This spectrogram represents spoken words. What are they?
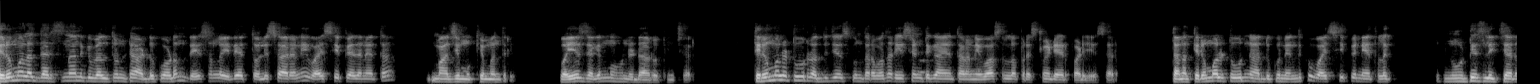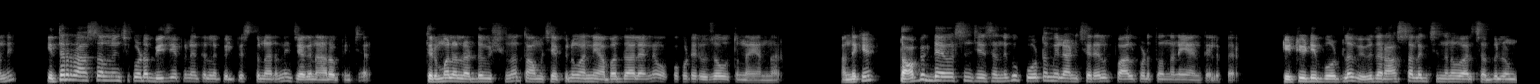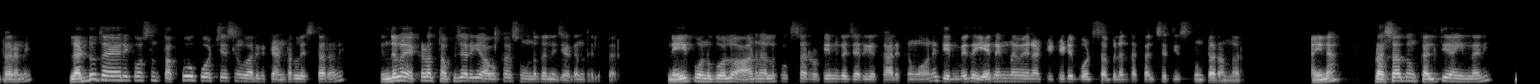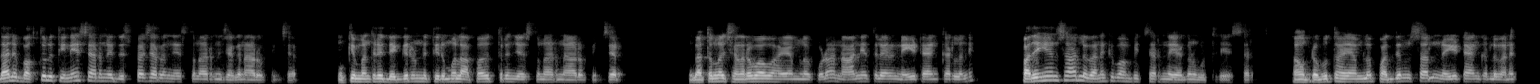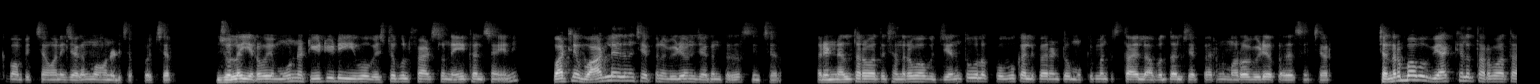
తిరుమల దర్శనానికి వెళ్తుంటే అడ్డుకోవడం దేశంలో ఇదే తొలిసారని వైసీపీ అధినేత మాజీ ముఖ్యమంత్రి వైఎస్ జగన్మోహన్ రెడ్డి ఆరోపించారు. తిరుమల టూర్ రద్దు చేసుకున్న తర్వాత రీసెంట్గా ఆయన తన నివాసంలో ప్రెస్ మీట్ ఏర్పాటు చేశారు. తన తిరుమల టూర్ని అడ్డుకునేందుకు వైసీపీ నేతలకు నోటీసులు ఇచ్చారని ఇతర రాష్ట్రాల నుంచి కూడా బీజేపీ నేతలను పిలిపిస్తున్నారని జగన్ ఆరోపించారు. తిరుమల లడ్డు విషయంలో తాము చెప్పినవన్నీ అబద్ధాలనే ఒక్కొక్కటి రుజువు అవుతున్నాయన్నారు. అందుకే టాపిక్ డైవర్షన్ చేసేందుకు కూటమి ఇలాంటి చర్యలకు పాల్పడుతోందని ఆయన తెలిపారు. టిటిడి బోర్డులో వివిధ రాష్ట్రాలకు చెందిన వారి సభ్యులు ఉంటారని లడ్డు తయారీ కోసం తక్కువ కోట్ చేసిన వారికి టెండర్లు ఇస్తారని ఇందులో ఎక్కడ తప్పు జరిగే అవకాశం ఉండదని జగన్ తెలిపారు. నెయ్యి కొనుగోలు ఆరు నెలలకు ఒకసారి రొటీన్గా జరిగే కార్యక్రమం అని దీని మీద ఏ నిర్ణయమైనా టిటిడి బోర్డు సభ్యులంతా కలిసి తీసుకుంటారన్నారు. అయినా ప్రసాదం కల్తీ అయిందని దాన్ని భక్తులు తినేశారని దుష్ప్రచారం చేస్తున్నారని జగన్ ఆరోపించారు. ముఖ్యమంత్రి దగ్గరుండి తిరుమల అపవిత్రం చేస్తున్నారని ఆరోపించారు. గతంలో చంద్రబాబు హయాంలో కూడా నాణ్యత లేని నెయ్యి ట్యాంకర్లని పదిహేను సార్లు వెనక్కి పంపించారని జగన్ గుర్తు చేశారు. తమ ప్రభుత్వ హయాంలో పద్దెనిమిది సార్లు నెయ్యి ట్యాంకర్లు వెనక్కి పంపించామని జగన్మోహన్ రెడ్డి చెప్పుకొచ్చారు. జూలై ఇరవై మూడున టీటీడీ ఈవో వెజిటబుల్ ఫ్యాట్స్లో నెయ్యి కలిశాయని వాటిని వాడలేదని చెప్పిన వీడియోని జగన్ ప్రదర్శించారు. రెండు నెలల తర్వాత చంద్రబాబు జంతువుల కొవ్వు కలిపారంటూ ముఖ్యమంత్రి స్థాయిలో అబద్ధాలు చెప్పారని మరో వీడియో ప్రదర్శించారు. చంద్రబాబు వ్యాఖ్యల తర్వాత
